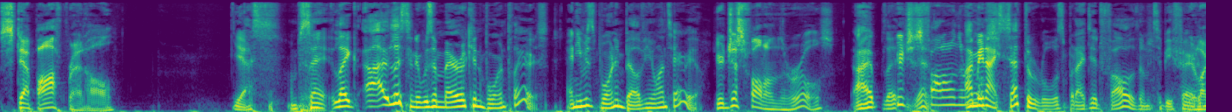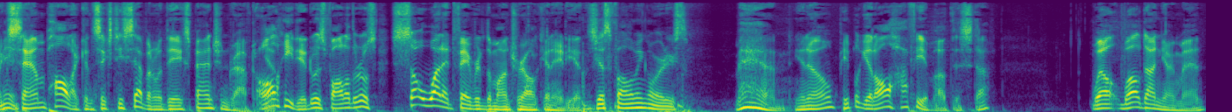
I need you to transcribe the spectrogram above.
step off Brett Hall. Yes, I'm saying like I listen. It was American-born players, and he was born in Belleville, Ontario. You're just following the rules. I You're just following the rules. I mean. I set the rules, but I did follow them. To be fair, You're to like me. Sam Pollock in '67 with the expansion draft. All he did was follow the rules. So what? It favored the Montreal Canadiens. just following orders. Man, you know, people get all huffy about this stuff. Well, well done, young man.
